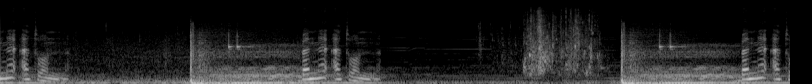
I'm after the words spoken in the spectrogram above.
بناءة. بناءة. بناءة.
